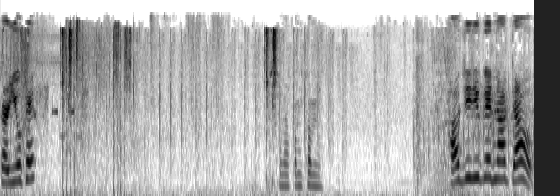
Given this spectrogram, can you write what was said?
Sonic, are you okay? Sonic, I'm coming. How did you get knocked out?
